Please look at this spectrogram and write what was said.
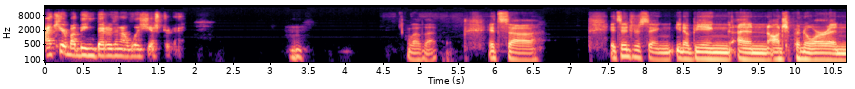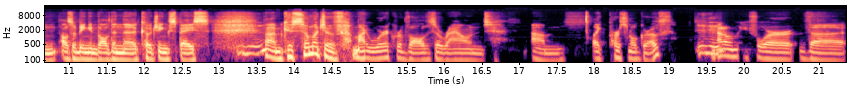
I care about being better than I was yesterday. Mm. Love that. It's uh it's interesting, you know, being an entrepreneur and also being involved in the coaching space, because mm-hmm. um, so much of my work revolves around um, like personal growth, mm-hmm. not only for the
